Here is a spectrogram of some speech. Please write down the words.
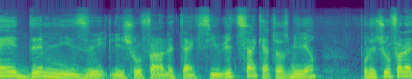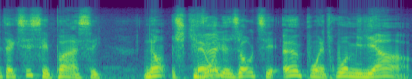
indemniser les chauffeurs de taxi. 814 millions. Pour les chauffeurs de taxi, c'est pas assez. Non, ce qu'ils Ben veulent, ouais. eux autres, c'est 1,3 milliard.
